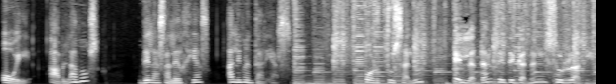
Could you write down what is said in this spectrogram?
Hoy hablamos de las alergias alimentarias. Por tu salud, en la tarde de Canal Sur Radio.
